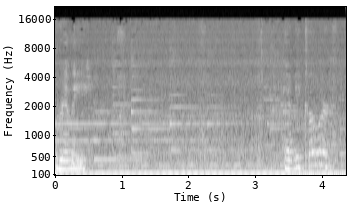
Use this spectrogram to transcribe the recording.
really heavy color.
